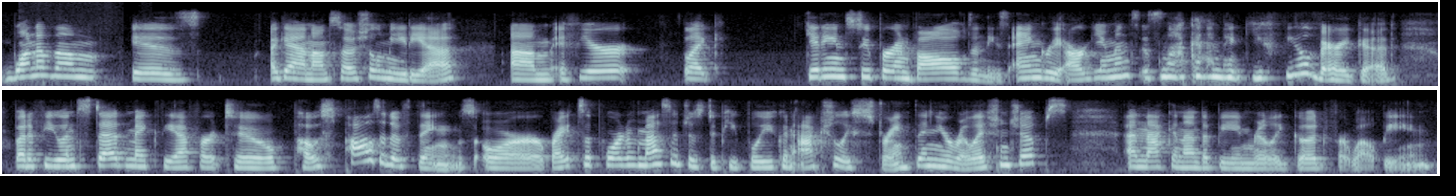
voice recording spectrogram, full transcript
one of them is again on social media. Um, if you're like getting super involved in these angry arguments, it's not going to make you feel very good. But if you instead make the effort to post positive things or write supportive messages to people, you can actually strengthen your relationships, and that can end up being really good for well-being.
